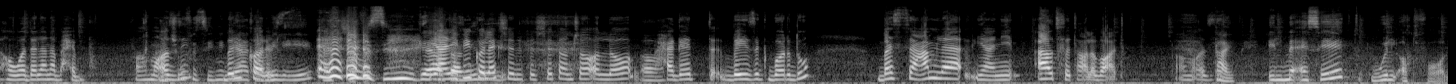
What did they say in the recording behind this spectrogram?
هو ده اللي أنا بحبه. فاهمة قصدي؟ هنشوف السنين الجاية. هتعملي إيه؟ هنشوف السنين الجاية يعني في؟ collection في الشتاء ان شاء الله. آه. حاجات basic برضو. بس عاملة يعني outfit على بعض. فاهمة قصدي؟ طيب المقاسات والأطفال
